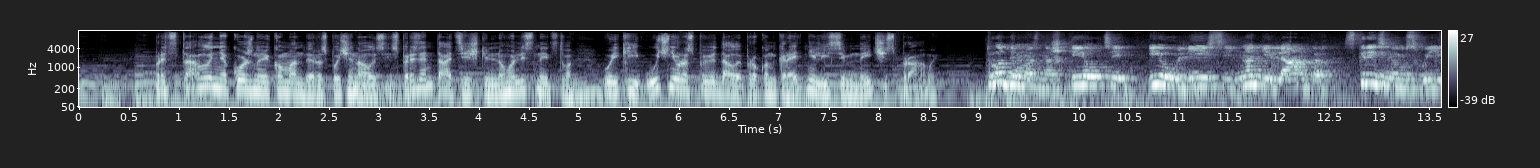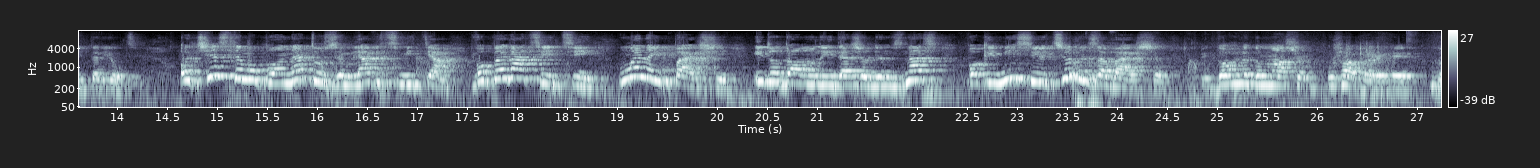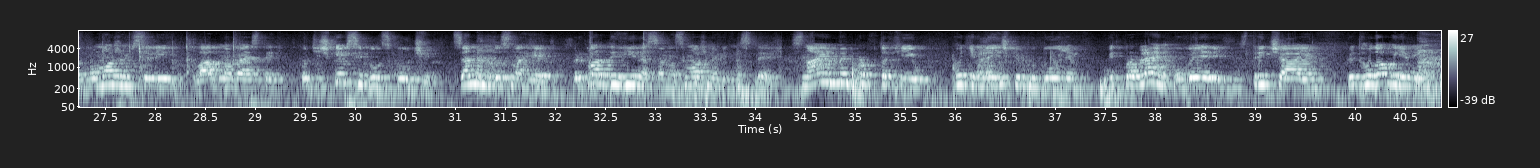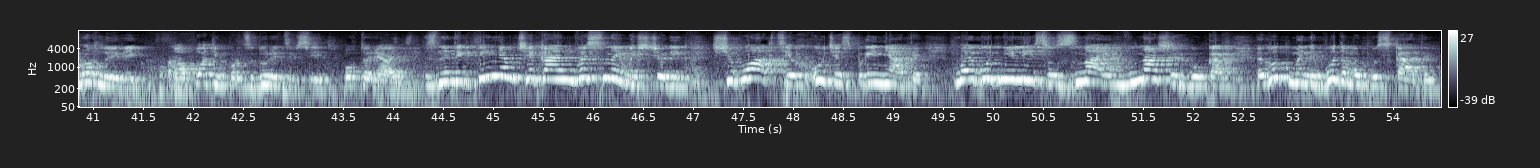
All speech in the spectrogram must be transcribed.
Представлення кожної команди розпочиналося із презентації шкільного лісництва, у якій учні розповідали про конкретні лісівничі справи. Трудимось на шкілці, і у лісі, і на ділянках, скрізь ми у своїй тарілці. Очистимо планету Земля від сміття. В операції цій ми найперші, і додому не йде жоден з нас, поки місію цю не завершив. Під доглядом нашим ужа береги, допоможем в селі ладно вести, потічки всі блискучі, це нам до снаги, в рекорди Гіннеса нас можна віднести. Знаємо ми про птахів, годівнички будуємо, відправляємо у вирій, зустрічаємо, підгодовуємо їх круглий рік, ну а потім процедури ці всі повторяємо. З нетерпінням чекаємо весни ми щорік, щоб у акціях участь прийняти. Майбутнє лісу знаємо в наших руках, рук ми не будемо пускати.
